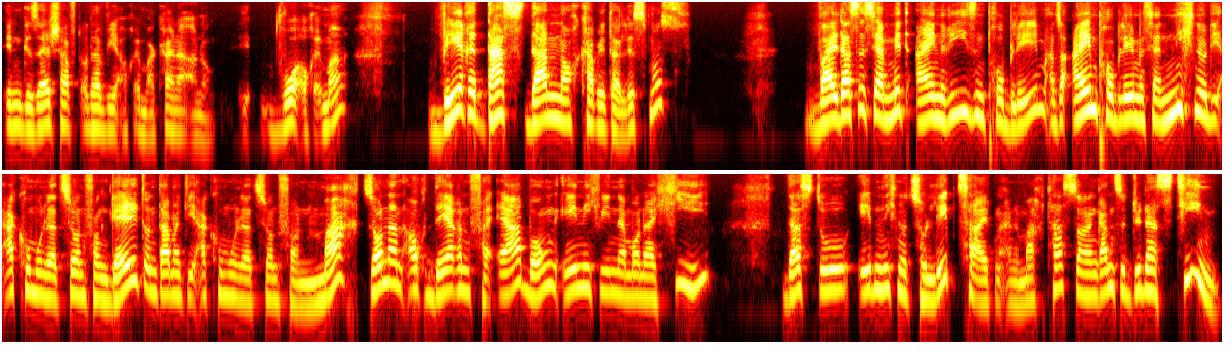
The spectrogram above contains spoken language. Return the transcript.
in Gesellschaft oder wie auch immer, keine Ahnung, wo auch immer. Wäre das dann noch Kapitalismus? Weil das ist ja mit ein Riesenproblem. Also ein Problem ist ja nicht nur die Akkumulation von Geld und damit die Akkumulation von Macht, sondern auch deren Vererbung, ähnlich wie in der Monarchie, dass du eben nicht nur zu Lebzeiten eine Macht hast, sondern ganze Dynastien.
